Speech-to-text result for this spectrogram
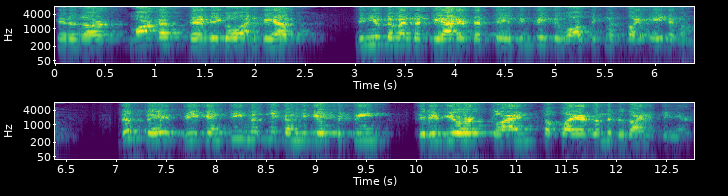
Here is our markup. There we go. And we have the new comment that we added that says increase the wall thickness by 8 mm. This way, we can seamlessly communicate between the reviewers, clients, suppliers, and the design engineers.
